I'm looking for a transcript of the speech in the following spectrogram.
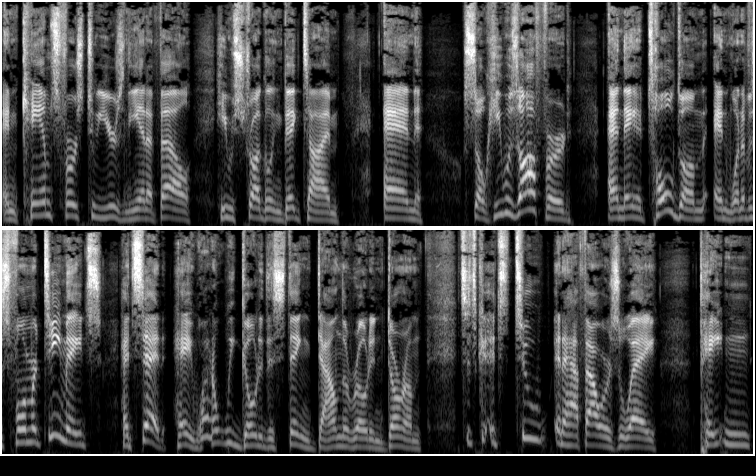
And Cam's first two years in the NFL, he was struggling big time, and so he was offered. And they had told him, and one of his former teammates had said, "Hey, why don't we go to this thing down the road in Durham? It's it's, it's two and a half hours away. Peyton,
